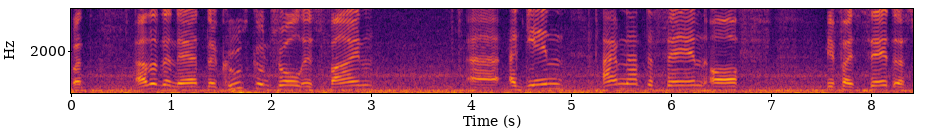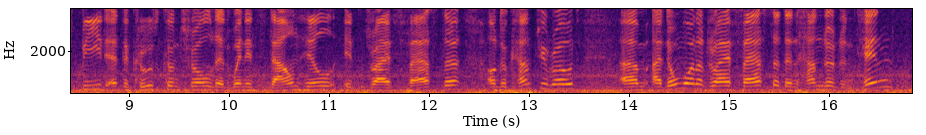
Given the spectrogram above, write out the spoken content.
but other than that, the cruise control is fine. Uh, again, I'm not the fan of if I set a speed at the cruise control that when it's downhill it drives faster. On the country road, um, I don't want to drive faster than 110.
